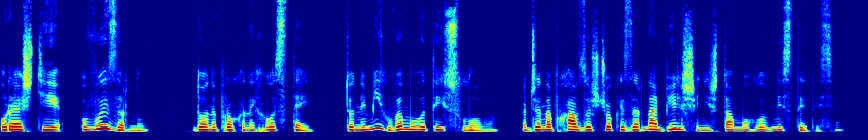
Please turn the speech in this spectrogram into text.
урешті визирнув до непроханих гостей, то не міг вимовити й слова, адже напхав за щоки зерна більше, ніж там могло вміститися.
